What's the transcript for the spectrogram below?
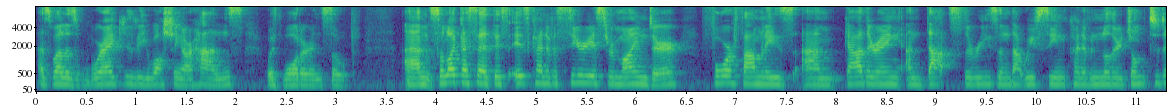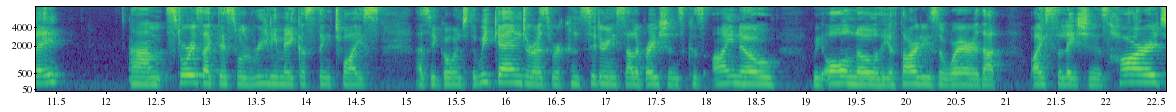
as well as regularly washing our hands with water and soap. Um, so, like I said, this is kind of a serious reminder for families um, gathering, and that's the reason that we've seen kind of another jump today. Um, stories like this will really make us think twice as we go into the weekend or as we're considering celebrations, because I know we all know the authorities are aware that isolation is hard.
